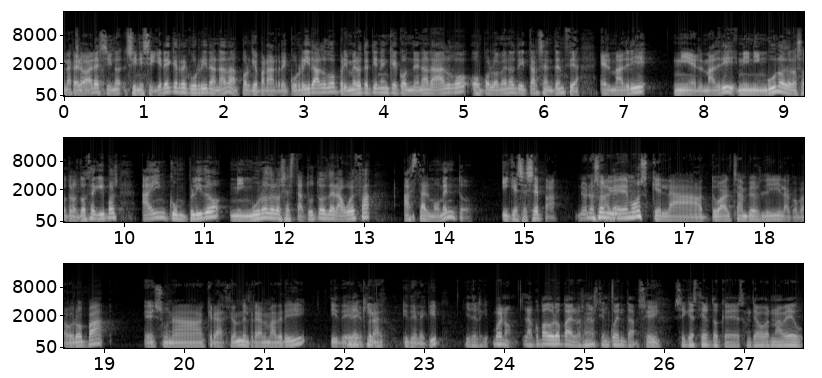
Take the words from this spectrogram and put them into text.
la pero Champions. Ale, si, no- si ni siquiera hay que recurrir a nada, porque para recurrir a algo primero te tienen que condenar a algo o por lo menos dictar sentencia. El Madrid, ni el Madrid, ni ninguno de los otros 12 equipos ha incumplido ninguno de los estatutos de la UEFA hasta el momento. Y que se sepa. No nos ¿Vale? olvidemos que la actual Champions League y la Copa Europa es una creación del Real Madrid y, de. Fran- y del equipo. Y del equi- bueno, la Copa de Europa de los años 50, Sí. sí que es cierto que Santiago Bernabéu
